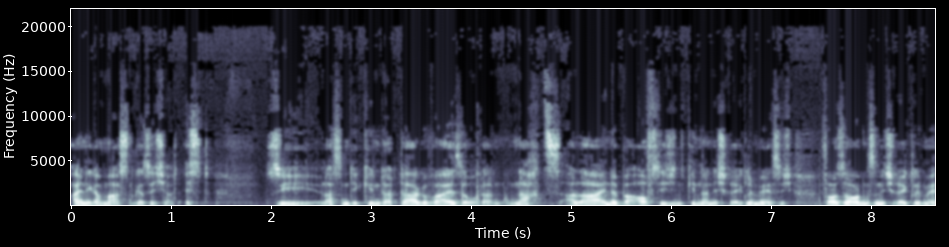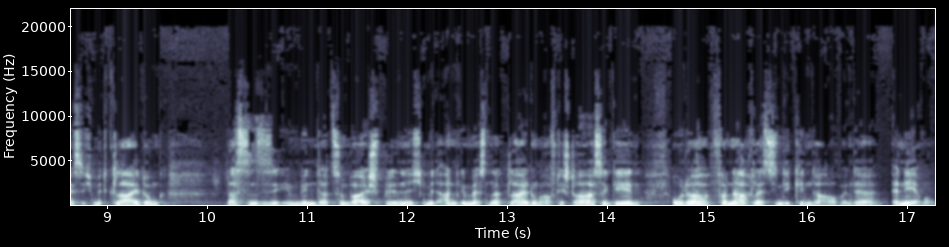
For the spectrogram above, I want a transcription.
einigermaßen gesichert ist. Sie lassen die Kinder tageweise oder nachts alleine, beaufsichtigen Kinder nicht regelmäßig, versorgen sie nicht regelmäßig mit Kleidung, lassen sie im Winter zum Beispiel nicht mit angemessener Kleidung auf die Straße gehen oder vernachlässigen die Kinder auch in der Ernährung.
